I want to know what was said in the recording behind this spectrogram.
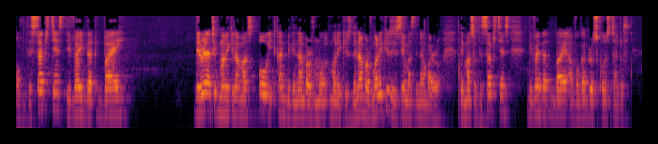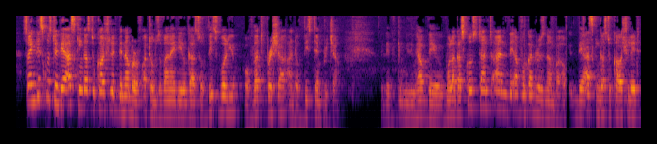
of the substance divided that by the relative molecular mass or it can be the number of mo molecules. The number of molecules is the same as the number of the mass of the substance divided by Avogadro's constant of so in this question they're asking us to calculate the number of atoms of an ideal gas of this volume, of that pressure and of this temperature. We have the molar gas constant and the Avogadro's number. They're asking us to calculate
